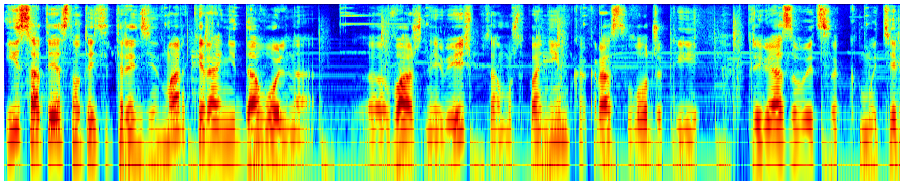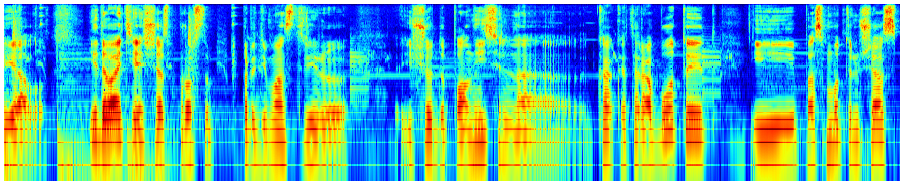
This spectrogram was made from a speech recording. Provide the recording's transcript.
И, соответственно, вот эти трендинг маркеры, они довольно Э, важная вещь, потому что по ним как раз Logic и привязывается к материалу. И давайте я сейчас просто продемонстрирую еще дополнительно, как это работает, и посмотрим сейчас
